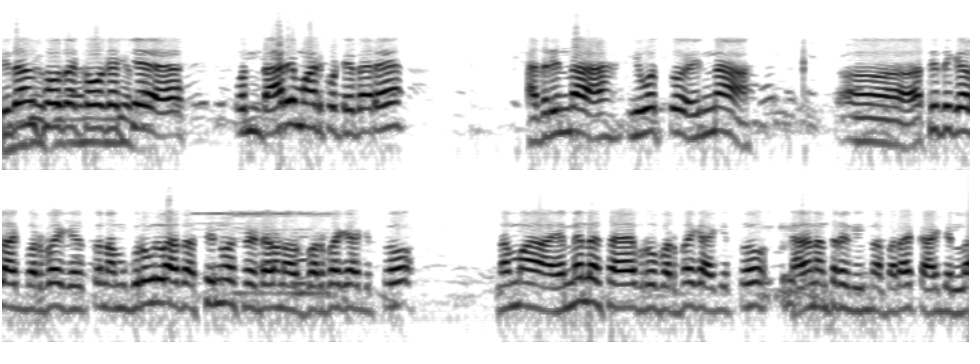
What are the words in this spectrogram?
ವಿಧಾನಸೌಧಕ್ಕೆ ಹೋಗೋಕ್ಕೆ ಒಂದು ದಾರಿ ಮಾಡಿಕೊಟ್ಟಿದ್ದಾರೆ. ಅದರಿಂದ ಇವತ್ತು ಇನ್ನ ಅತಿಥಿಗಳಾಗಿ ಬರಬೇಕಾಗಿತ್ತು. ನಮ್ಮ ಗುರುಗಳಾದ ಶ್ರೀನಿವಾಸ ಅವ್ರು ಬರಬೇಕಾಗಿತ್ತು. ನಮ್ಮ ಎಂ ಎಲ್ ಎ ಸಾಹೇಬರು ಬರಬೇಕಾಗಿತ್ತು. ಕಾರಣಾಂತರಗಳಿಂದ ಬರೋಕ್ಕಾಗಿಲ್ಲ.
